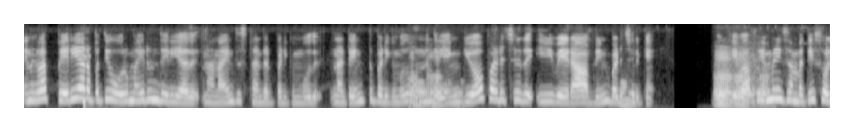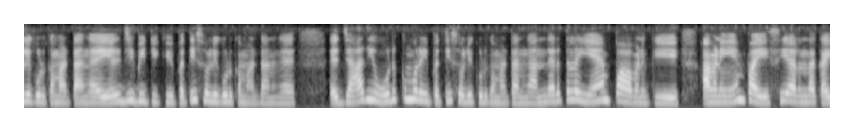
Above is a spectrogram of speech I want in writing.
எனக்குலாம் பெரியார பத்தி ஒரு மயிரும் தெரியாது. நான் நைன்த் ஸ்டாண்டர்ட் படிக்கும்போது நான் டென்த் படிக்கும்போது ஒண்ணும் தெரியும் எங்கேயோ படிச்சது. ஈவேரா அப்படின்னு படிச்சிருக்கேன். ஓகேவா ஃபெமினிசம் பத்தி சொல்லி கொடுக்க மாட்டாங்க. எல்ஜிபிடி பத்தி சொல்லி கொடுக்க மாட்டானுங்க. ஜாதி ஒடுக்குமுறை பத்தி சொல்லி கொடுக்க மாட்டானுங்க. அந்த இடத்துல ஏன்பா அவனுக்கு அவனை ஏன்பா எஸ்சியா இருந்தா கை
